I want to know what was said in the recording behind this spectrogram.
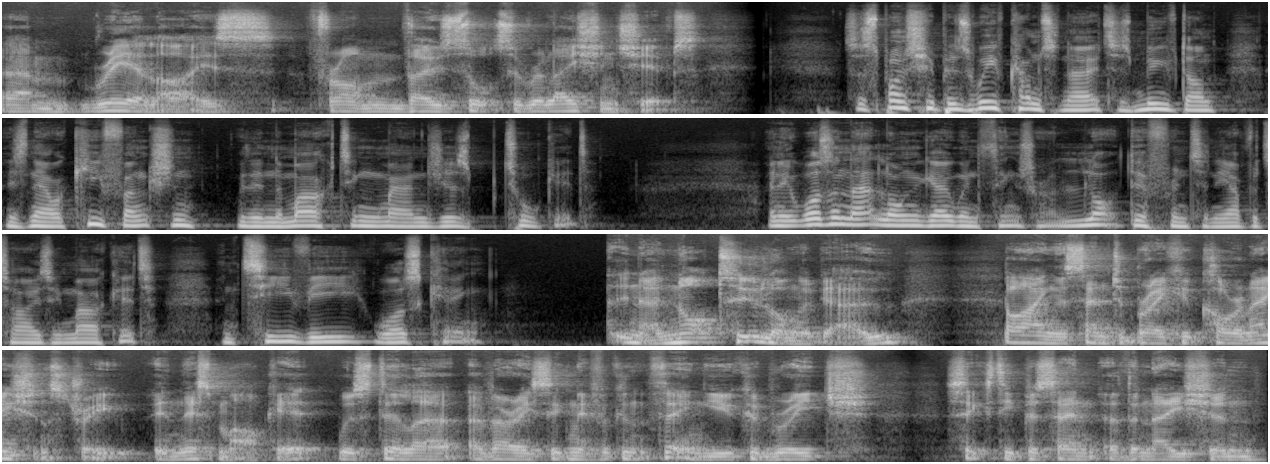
um, realize from those sorts of relationships. So, sponsorship, as we've come to know it, has moved on and is now a key function within the marketing manager's toolkit. And it wasn't that long ago when things were a lot different in the advertising market and TV was king. You know, not too long ago, buying the centre break of Coronation Street in this market was still a, a very significant thing. You could reach 60% of the nation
